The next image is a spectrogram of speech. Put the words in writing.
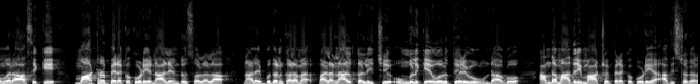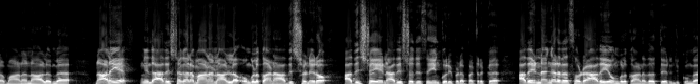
உங்கள் ராசிக்கு மாற்றம் பிறக்கக்கூடிய நாள் என்று சொல்லலாம். நாளை புதன்கிழமை பல நாள் கழித்து உங்களுக்கே ஒரு தெளிவு உண்டாகும். அந்த மாதிரி மாற்றம் பிறக்கக்கூடிய அதிர்ஷ்டகரமான நாளுங்க. நாளைய இந்த அதிர்ஷ்டகரமான நாளில் உங்களுக்கான அதிர்ஷ்ட நிறம் அதிர்ஷ்ட எண் அதிர்ஷ்ட திசையும் குறிப்பிடப்பட்டிருக்கு. அது என்னங்கிறத சொல்கிறேன் அதையும் உங்களுக்கானதை தெரிஞ்சுக்குங்க.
